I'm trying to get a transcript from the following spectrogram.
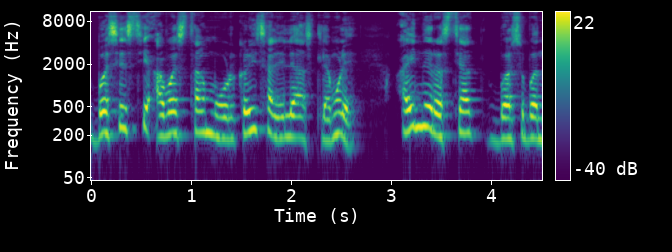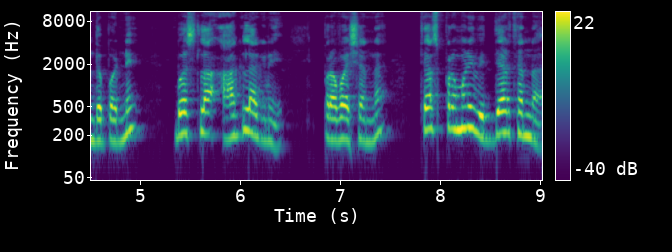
बसेसची अवस्था मोडकळी झालेल्या असल्यामुळे ऐन रस्त्यात बस बंद पडणे बसला आग लागणे प्रवाशांना त्याचप्रमाणे विद्यार्थ्यांना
